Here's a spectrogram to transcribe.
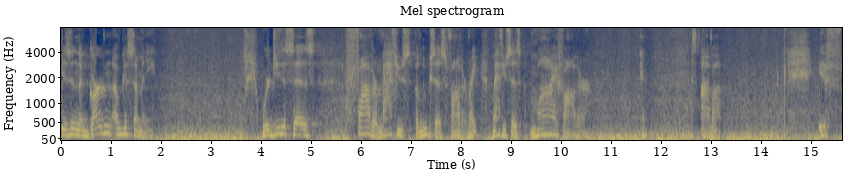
is in the Garden of Gethsemane, where Jesus says, Father. Matthew, Luke says Father, right? Matthew says my Father. Okay? It's Abba. If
